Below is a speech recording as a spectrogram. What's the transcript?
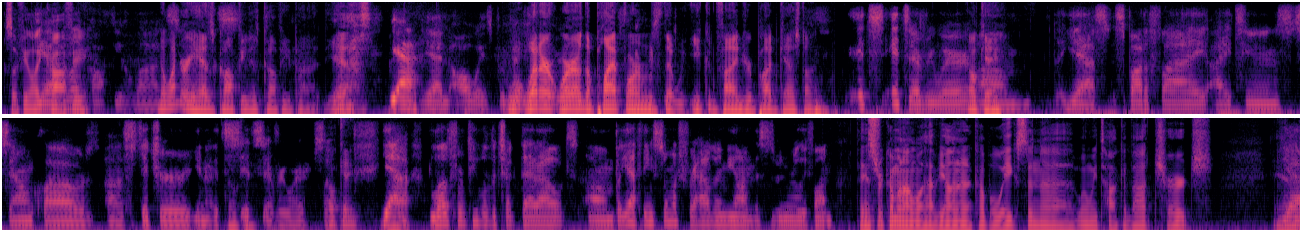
So if you like yeah, coffee, I like coffee a lot. No wonder so he has coffee in his coffee pot. Yeah. yes, Yeah, yeah, and always. Wh- What are where are the platforms that you can find your podcast on? It's it's everywhere. Okay. Um, yes, Spotify, iTunes, SoundCloud, uh, Stitcher. You know, it's Okay. it's everywhere. So Okay. yeah, love for people to check that out. Um, but yeah, thanks so much for having me on. This has been really fun. thanks for coming on. We'll have you on in a couple weeks, and uh, when we talk about church, and yeah,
